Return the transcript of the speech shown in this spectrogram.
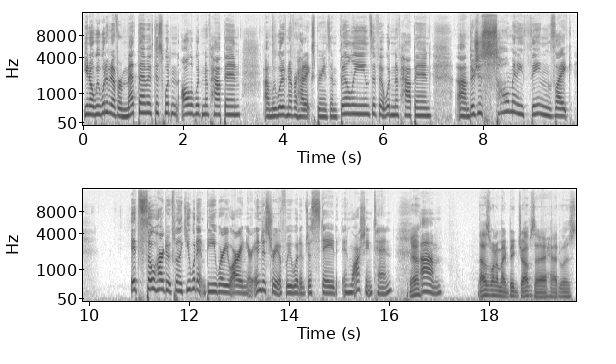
you know, we would have never met them if this wouldn't all wouldn't have happened. Um, we would have never had experience in Billings if it wouldn't have happened. Um, there's just so many things like it's so hard to explain. Like you wouldn't be where you are in your industry if we would have just stayed in Washington. Yeah. Um, that was one of my big jobs that I had was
